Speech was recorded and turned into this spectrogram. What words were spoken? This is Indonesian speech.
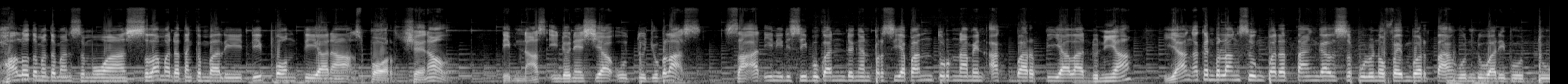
Halo teman-teman semua, selamat datang kembali di Pontianak Sport Channel. Timnas Indonesia U17 saat ini disibukkan dengan persiapan turnamen akbar Piala Dunia yang akan berlangsung pada tanggal 10 November tahun 2023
